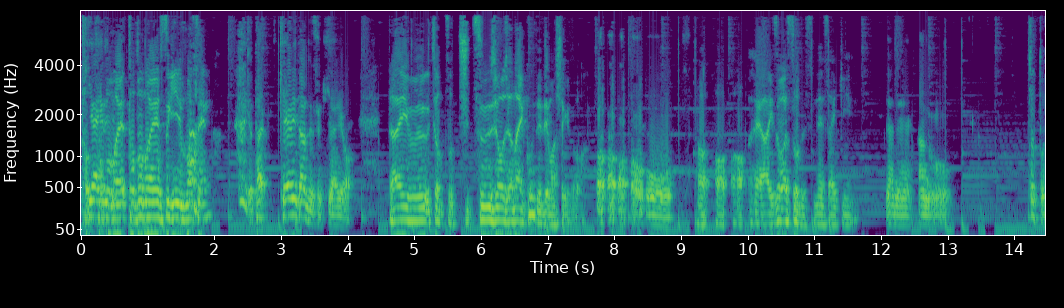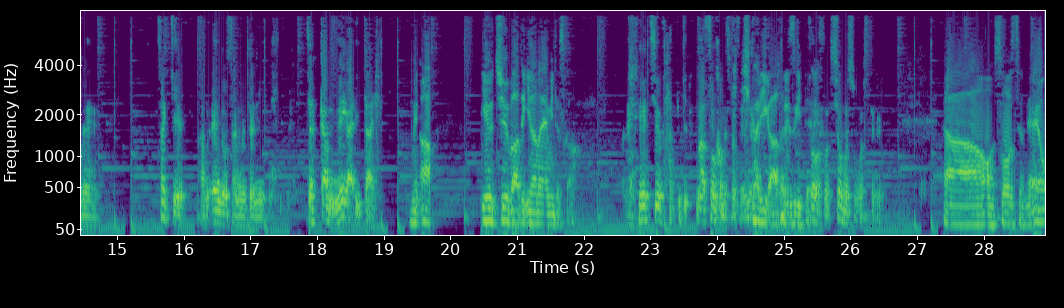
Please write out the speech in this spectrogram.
気合整え、整えすぎません？気合い入れたんですよ、気合いを。だいぶ、ちょっとち通常じゃない声出てましたけど。お、お、お、お、あ、あ、あ、いや、忙しそうですね、最近。いやね、あの、ちょっとね、さっき、あの、遠藤さんに言ったように、若干目が痛い。めあ、YouTuber 的な悩みですか？YouTuber 的。まあ、そうかもしれませんね。光が当たりすぎて。そうそう、しょぼしょぼしてる。ああ、そうですよね。えオ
